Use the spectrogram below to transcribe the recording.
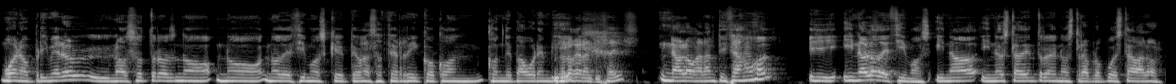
Bueno, primero nosotros no, no, decimos que te vas a hacer rico con, con The Power MBA. ¿No lo garantizáis? No lo garantizamos. Y, no lo decimos y no, y no está dentro de nuestra propuesta de valor.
